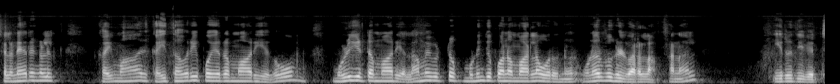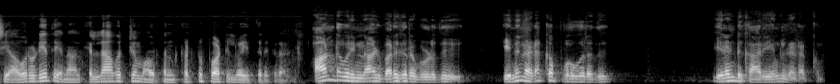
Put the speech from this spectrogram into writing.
சில நேரங்களில் கை மாறி கை தவறி போயிடுற மாதிரி ஏதோ முழுகிட்ட மாதிரி எல்லாமே விட்டு முடிஞ்சு போன மாதிரிலாம் ஒரு உணர்வுகள் வரலாம். ஆனால் இறுதி வெற்றி அவருடையது என்னால் எல்லாவற்றையும் அவர் தன் கட்டுப்பாட்டில் வைத்திருக்கிறார். ஆண்டவரின் நாள் வருகிற பொழுது என்ன நடக்கப் போகிறது? இரண்டு காரியங்கள் நடக்கும்.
